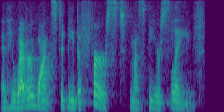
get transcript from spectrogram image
and whoever wants to be the first must be your slave.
